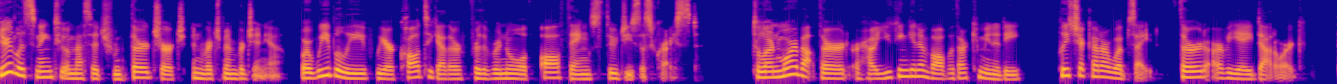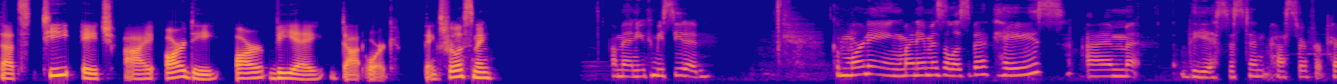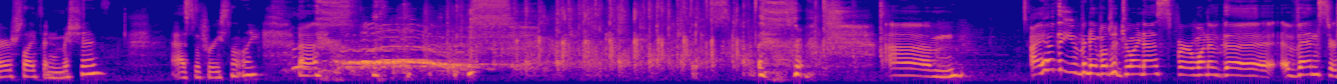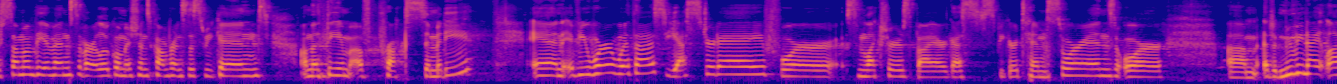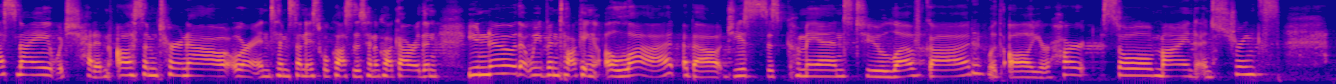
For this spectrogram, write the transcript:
You're listening to a message from Third Church in Richmond, Virginia, where we believe we are called together for the renewal of all things through Jesus Christ. To learn more about Third or how you can get involved with our community, please check out our website, thirdrva.org. That's T H I R D R V A.org. Thanks for listening. Amen. You can be seated. Good morning. My name is Elisabeth Hayes. I'm the assistant pastor for Parish Life and Mission as of recently. Uh, um, I hope that you've been able to join us for one of the events or some of the events of our local missions conference this weekend on the theme of proximity. And if you were with us yesterday for some lectures by our guest speaker, Tim Soerens, or um, at a movie night last night, which had an awesome turnout, or in Tim's Sunday school class at the 10 o'clock hour, then you know that we've been talking a lot about Jesus' command to love God with all your heart, soul, mind, and strength,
